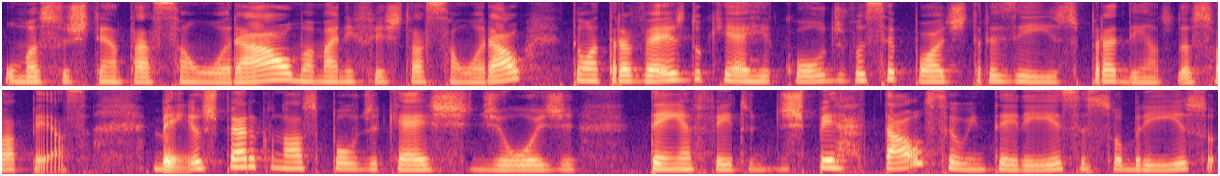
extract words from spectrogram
uma sustentação oral, uma manifestação oral. Então, através do QR Code, você pode trazer isso para dentro da sua peça. Bem, eu espero que o nosso podcast de hoje tenha feito despertar o seu interesse sobre isso.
